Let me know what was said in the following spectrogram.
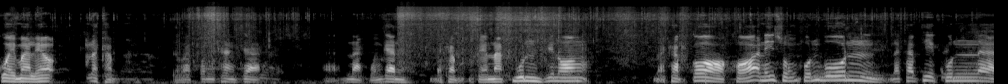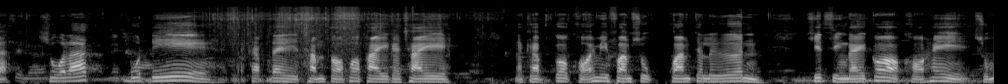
กล้วยมาแล้วนะครับ แต่ว่าค่อนข้างจะ หนักเหมือนกันนะครับแต่หนักบุญพี่น้องนะครับ ก็ขออันนี้ส่งผลบุญนะครับที่คุณสุวรักษ์บุตรดีนะครับได้ทำต่อพ่อภัยกระชัยนะครับ ก็ขอให้มีความสุขความเจริญ คิดสิ่งใดก็ขอให้สม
